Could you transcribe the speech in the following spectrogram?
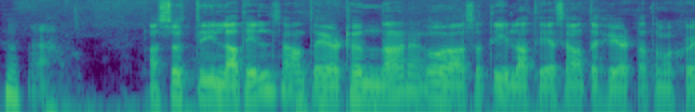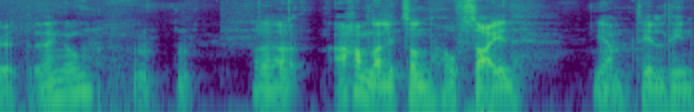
Ja. Jag har suttit illa till så jag har inte hört hundar och jag har suttit illa till så jag har inte hört att de har skjutit en gång. Och jag har hamnat lite sån offside jämt hela tiden.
